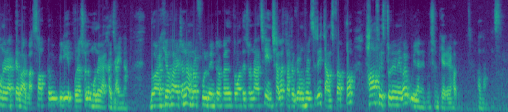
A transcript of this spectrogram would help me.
মনে রাখতে পারবা। সফট কপি পিডিএফ পড়ে আসলে মনে রাখা যায় না। দোয়া রাখিও হওয়ার জন্য, আমরা ফুল মেন্টর প্যানেল তোমাদের জন্য আছি। ইনশাআল্লাহ চট্টগ্রাম ইউনিভার্সিটি চান্স প্রাপ্ত হাফ স্টুডেন্ট এবার উইলান অ্যাডমিশন ক্যারিয়ার হবে। আল্লাহ হাফিজ।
